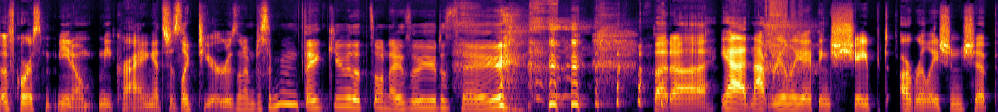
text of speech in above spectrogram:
of course, you know, me crying, it's just like tears. And I'm just like, "Mm, Thank you. That's so nice of you to say. but uh yeah not really i think shaped our relationship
